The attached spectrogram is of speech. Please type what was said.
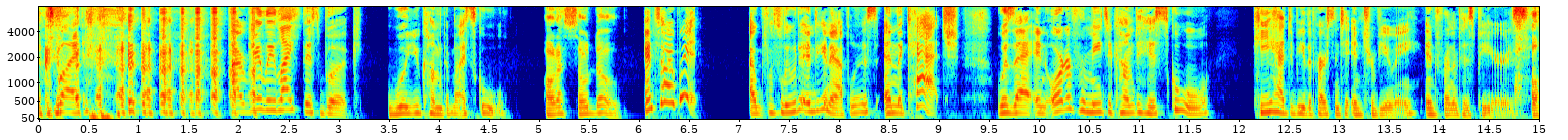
but I really like this book. Will you come to my school? Oh, that's so dope. And so I went. I flew to Indianapolis. And the catch was that in order for me to come to his school, he had to be the person to interview me in front of his peers.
